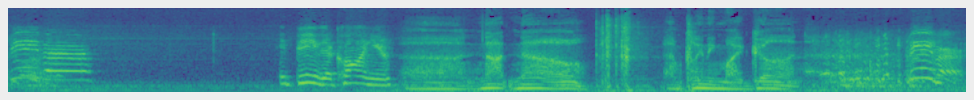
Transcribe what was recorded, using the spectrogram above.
Beaver! Hey, Beaver, they're calling you. Uh, not now. I'm cleaning my gun. Beaver!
